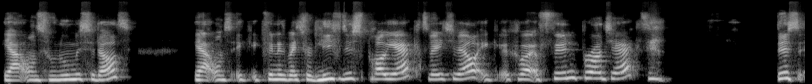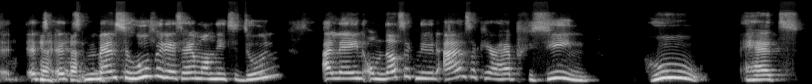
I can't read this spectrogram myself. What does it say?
ja, ons hoe noemen ze dat? Ja, ons, ik, ik vind het een beetje een soort liefdesproject, weet je wel? Ik, een fun project. Dus het, het, mensen hoeven dit helemaal niet te doen. Alleen omdat ik nu een aantal keer heb gezien hoe het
